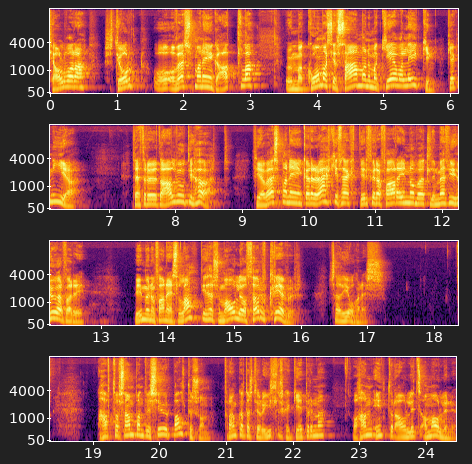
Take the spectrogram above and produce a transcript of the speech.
þjálfara, stjórn og, og vestmanneyinga alla um að koma sér saman um að gefa leikin gegn nýja. Þetta er auðvitað alveg út í hött. Því að vestmanneyingar eru ekki þekktir fyrir að fara inn á völlin með því hugarfari. Við munum fann eins langt í þessu máli og þörf krefur, saði Jóhannes. Haft var samband við Sigur Baldursson, framkvæmdastjóru íslenska geturina og hann yndur álits á málinu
